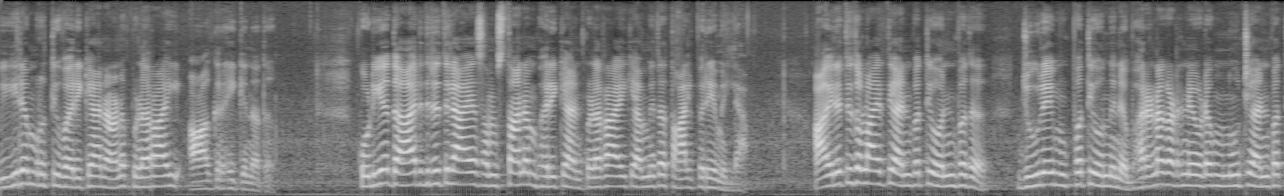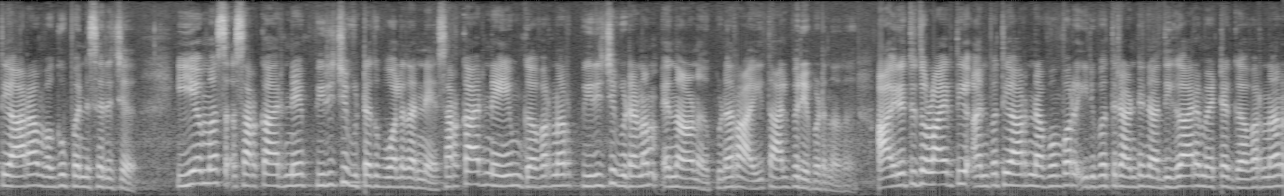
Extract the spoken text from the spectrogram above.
വീരമൃത്യു വരിക്കാനാണ് പിണറായി ആഗ്രഹിക്കുന്നത്. കൊടിയ ദാരിദ്ര്യത്തിലായ സംസ്ഥാനം ഭരിക്കാൻ പിണറായിക്ക് അമിത താല്പര്യമില്ല ആയിരത്തി തൊള്ളായിരത്തി അൻപത്തി ഒൻപത് ജൂലൈ മുപ്പത്തി ഒന്നിന് ഭരണഘടനയുടെ മുന്നൂറ്റി അൻപത്തി ആറാം വകുപ്പ് അനുസരിച്ച് ഇ എം എസ് സർക്കാരിനെ പിരിച്ചുവിട്ടതുപോലെ തന്നെ സർക്കാരിനെയും ഗവർണർ പിരിച്ചുവിടണം എന്നാണ് പിണറായി താൽപ്പര്യപ്പെടുന്നത് ആയിരത്തി തൊള്ളായിരത്തി അൻപത്തി ആറ് നവംബർ ഇരുപത്തിരണ്ടിന് അധികാരമേറ്റ ഗവർണർ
